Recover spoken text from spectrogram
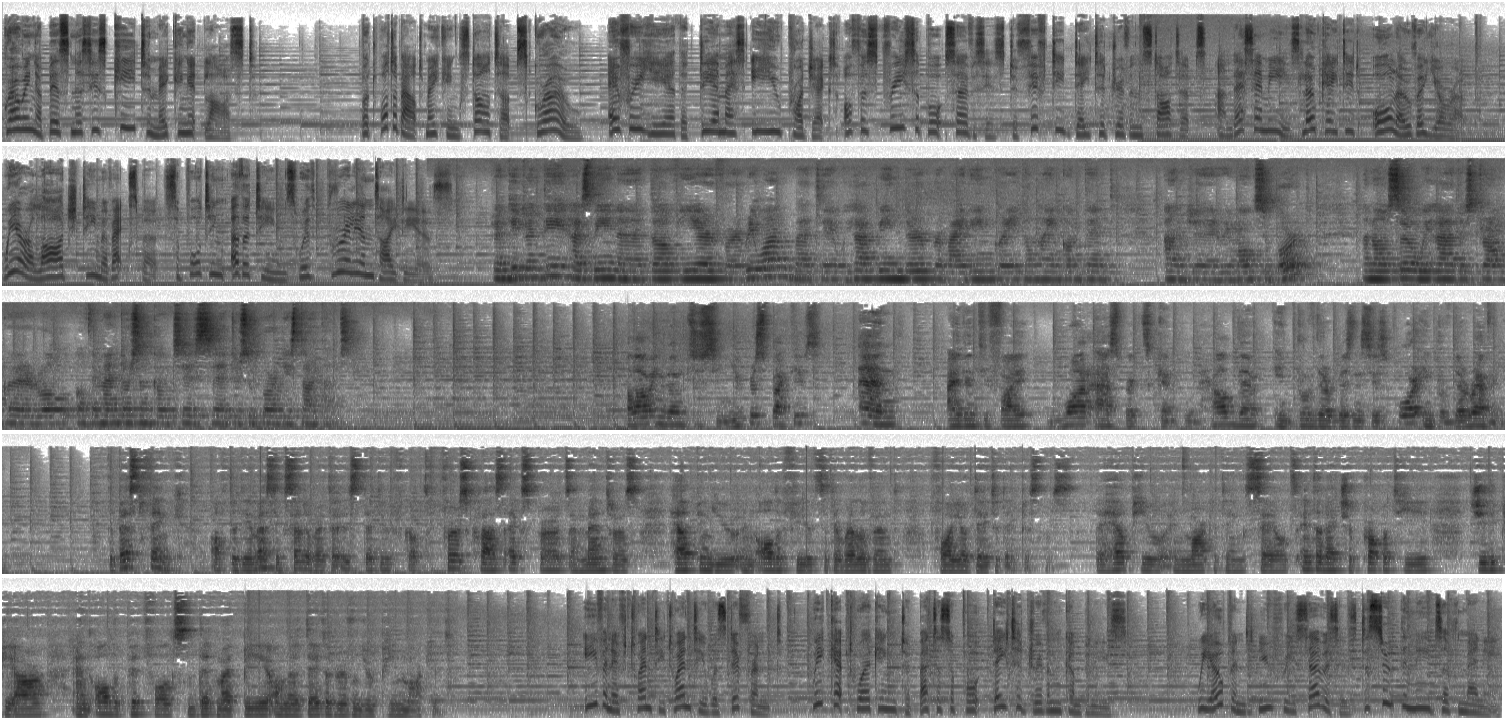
Growing a business is key to making it last. But what about making startups grow? Every year, the DMS EU project offers free support services to 50 data-driven startups and SMEs located all over Europe. We are a large team of experts supporting other teams with brilliant ideas. 2020 has been a tough year for everyone, but uh, we have been there providing great online content and uh, remote support. And also we had a strong uh, role of the mentors and coaches uh, to support the startups allowing them to see new perspectives and identify what aspects can help them improve their businesses or improve their revenue. The best thing of the DMS Accelerator is that you've got first-class experts and mentors helping you in all the fields that are relevant for your day-to-day -day business. They help you in marketing, sales, intellectual property, GDPR and all the pitfalls that might be on the data-driven European market. Even if 2020 was different, we kept working to better support data-driven companies. We opened new free services to suit the needs of many.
